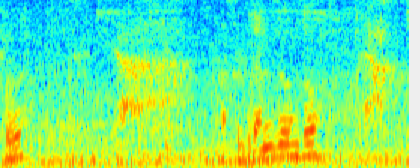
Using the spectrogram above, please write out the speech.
Sure? Ja. Hast du Bremse und so? Ja.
